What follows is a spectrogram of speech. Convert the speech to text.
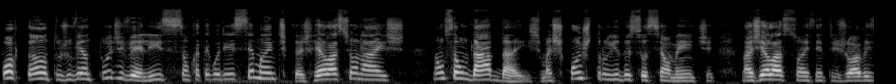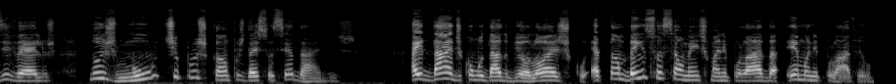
Portanto, juventude e velhice são categorias semânticas, relacionais. Não são dadas, mas construídas socialmente nas relações entre jovens e velhos nos múltiplos campos das sociedades. A idade, como dado biológico, é também socialmente manipulada e manipulável.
